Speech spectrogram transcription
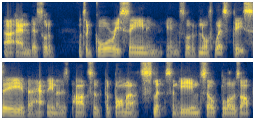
uh, and there's sort of it's a gory scene in, in sort of northwest DC. The you know there's parts of the bomber slips and he himself blows up.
